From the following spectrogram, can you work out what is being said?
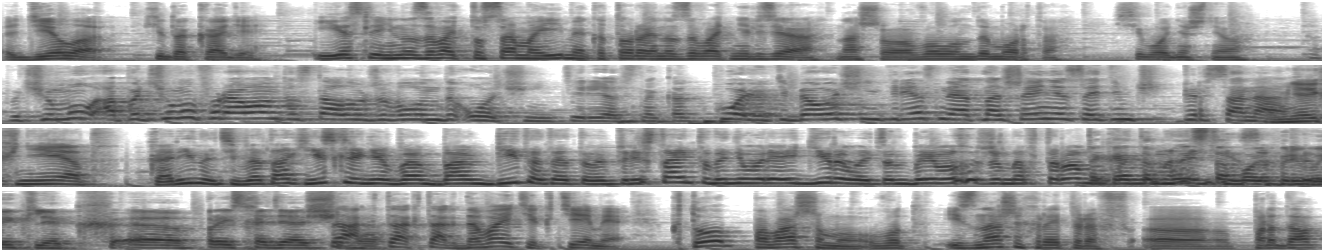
дела Кидакади? И если не называть то самое имя, которое называть нельзя, нашего Волан-де-Морта сегодняшнего. А почему, а почему фараон-то стал уже Воланде? Очень интересно. Как, Коль, у тебя очень интересные отношения с этим персонажем. У меня их нет. Карина, тебя так искренне бом бомбит от этого. Перестань ты на него реагировать. Он бы его уже на втором Так это мы с тобой забыл. привыкли к э, происходящему. Так, так, так, давайте к теме. Кто, по-вашему, вот из наших рэперов э, прода-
